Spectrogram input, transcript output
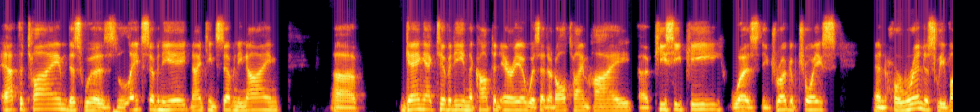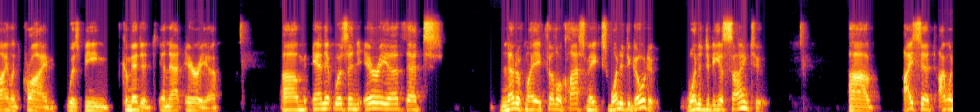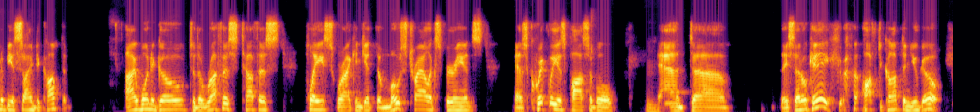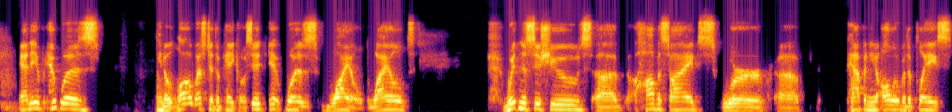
at the time, this was late 78, 1979. Uh, gang activity in the Compton area was at an all time high. Uh, PCP was the drug of choice, and horrendously violent crime was being committed in that area. Um, and it was an area that none of my fellow classmates wanted to go to, wanted to be assigned to. Uh, I said, I want to be assigned to Compton. I want to go to the roughest, toughest place where I can get the most trial experience as quickly as possible. Mm-hmm. And uh, they said, okay, off to Compton you go. And it, it was, you know, law west of the Pecos. It, it was wild, wild witness issues, uh, homicides were uh, happening all over the place.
